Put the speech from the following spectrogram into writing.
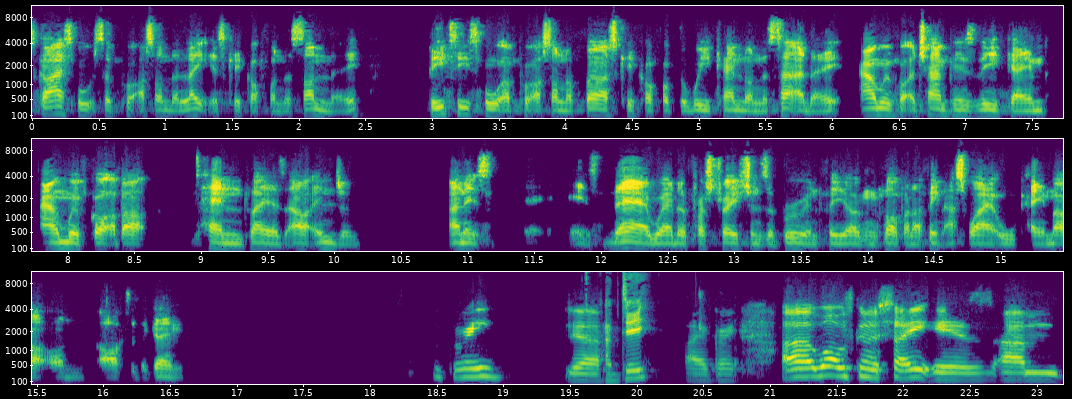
Sky Sports have put us on the latest kickoff on the Sunday. BT Sport have put us on the first kickoff of the weekend on the Saturday, and we've got a Champions League game, and we've got about ten players out injured, and it's it's there where the frustrations are brewing for Jurgen Klopp, and I think that's why it all came out on after the game. Agree. Yeah. Abdi, I agree. Uh, what I was going to say is, um,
